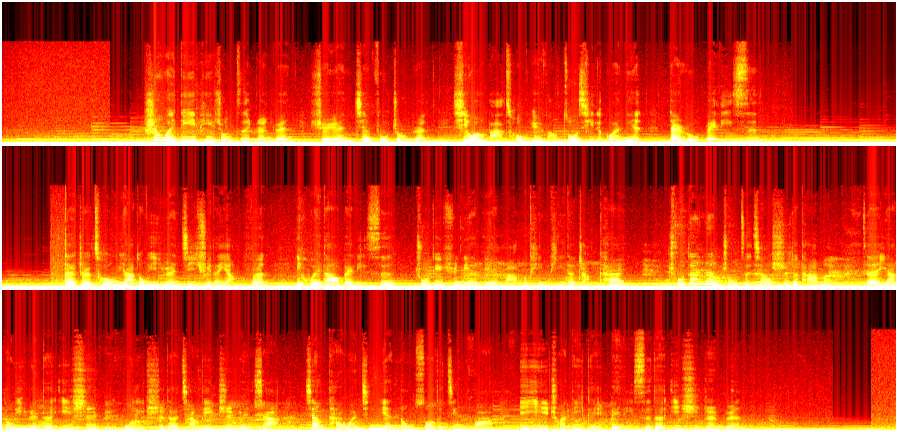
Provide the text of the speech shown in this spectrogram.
身为第一批种子人员，学员肩负重任，希望把从预防做起的观念带入贝里斯。 带着从亚东医院汲取的养分，一回到贝里斯，驻地训练便马不停蹄地展开。初担任种子教师的他们，在亚东医院的医师与护理师的强力支援下，将台湾经验浓缩的精华，一一传递给贝里斯的医事人员。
